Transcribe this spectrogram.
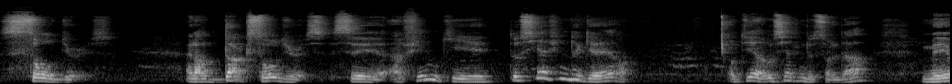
Soldiers. Alors, Dog Soldiers, c'est un film qui est aussi un film de guerre, aussi un film de soldats, mais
